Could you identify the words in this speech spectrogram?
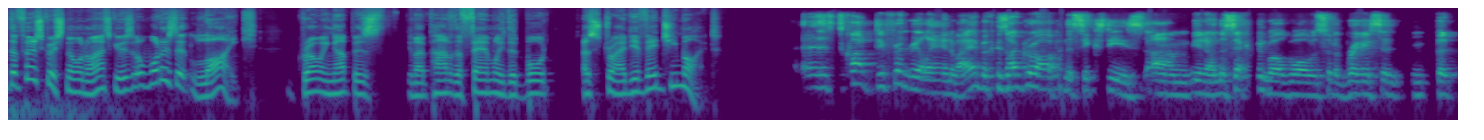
The first question I want to ask you is what is it like growing up as you know part of the family that bought Australia Vegemite? It's quite different, really, in a way, because I grew up in the 60s. Um, you know, and the Second World War was sort of recent, but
